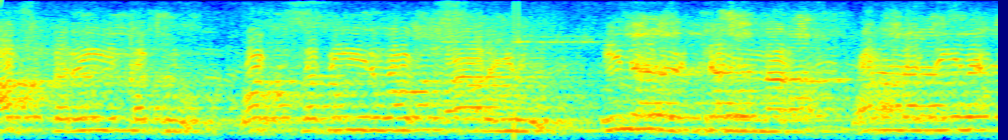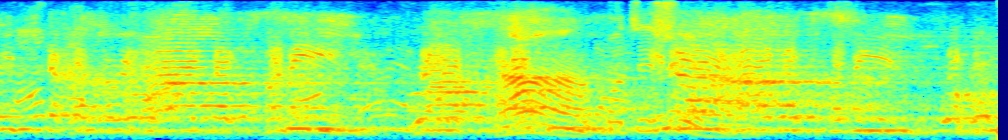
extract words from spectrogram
الطريقة والسبيل والشارع إلى الجنة والذين اتخذوا هذا السبيل إلى هذا السبيل وهم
